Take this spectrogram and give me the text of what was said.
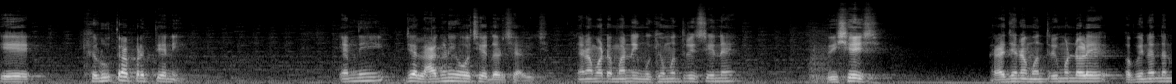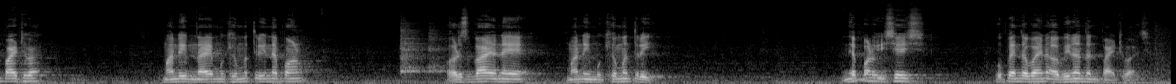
એ ખેડૂતા પ્રત્યેની એમની જે લાગણીઓ છે દર્શાવી છે. એના માટે માનની મુખ્યમંત્રીશ્રીને વિશેષ રાજ્યના મંત્રીમંડળે અભિનંદન પાઠવ્યા. માનનીય નાયબ મુખ્યમંત્રીને પણ, હર્ષભાઈ અને માનનીય મુખ્યમંત્રી ને પણ વિશેષ ભૂપેન્દ્રભાઈને અભિનંદન પાઠવ્યા છે.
